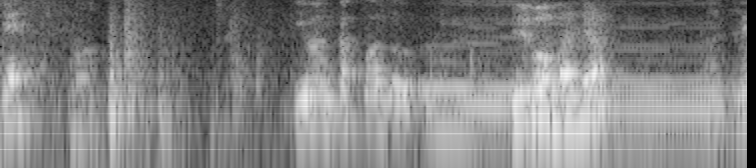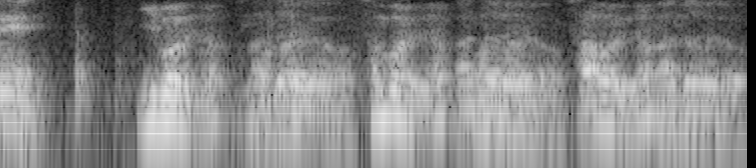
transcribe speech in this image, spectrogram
예스. 이건 딱 봐도 음... 일번 맞냐? 음... 네 2번은요? 맞아요. 3번은요? 맞아요. 4번은요? 맞아요.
